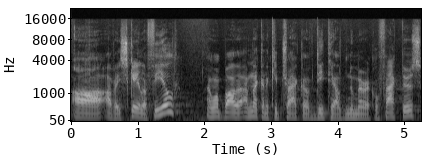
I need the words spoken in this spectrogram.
uh, of a scalar field. I won't bother, I'm not going to keep track of detailed numerical factors.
